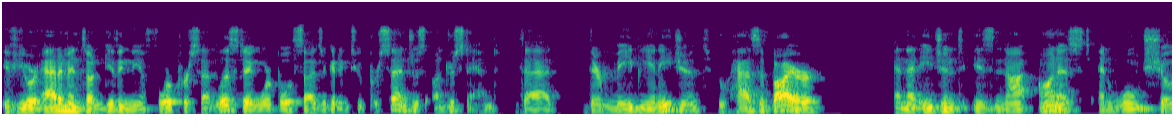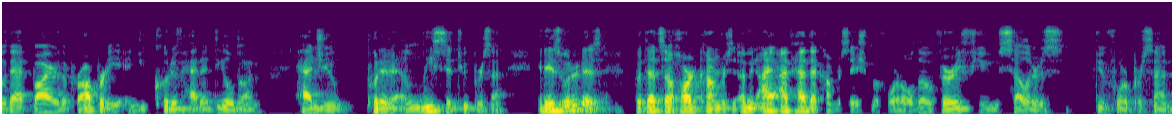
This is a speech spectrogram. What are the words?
if you're adamant on giving me a four percent listing where both sides are getting two percent, just understand that there may be an agent who has a buyer and that agent is not honest and won't show that buyer the property and you could have had a deal done had you put it at least at 2% it is what it is. But that's a hard conversation. I mean, I, I've had that conversation before, although very few sellers do 4%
